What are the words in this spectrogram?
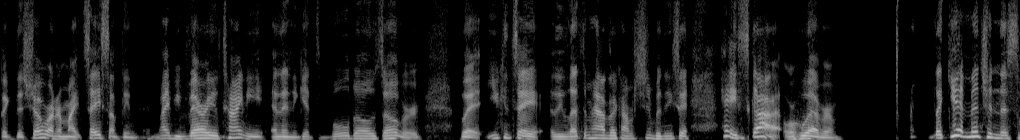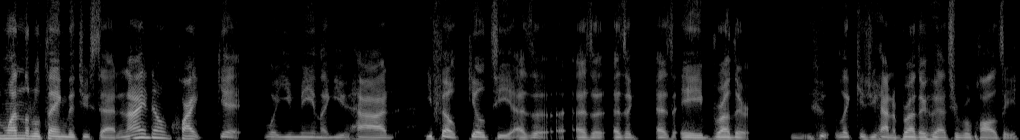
like the showrunner might say something it might be very tiny and then it gets bulldozed over but you can say let them have their conversation but then you say hey scott or whoever like you had mentioned this one little thing that you said and i don't quite get what you mean like you had you felt guilty as a as a as a as a brother who, like because you had a brother who had cerebral palsy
